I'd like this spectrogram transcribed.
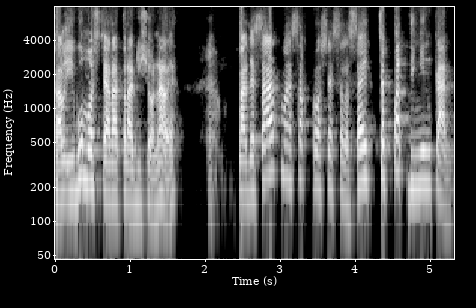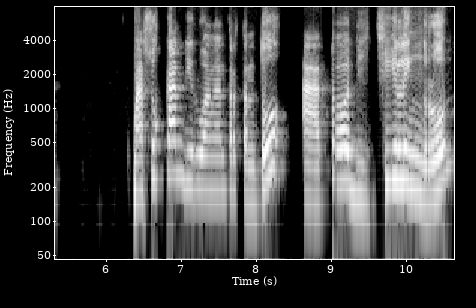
kalau ibu mau secara tradisional ya pada saat masak proses selesai cepat dinginkan. Masukkan di ruangan tertentu atau di chilling room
